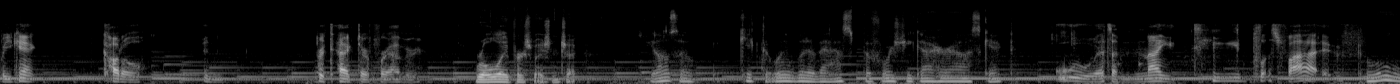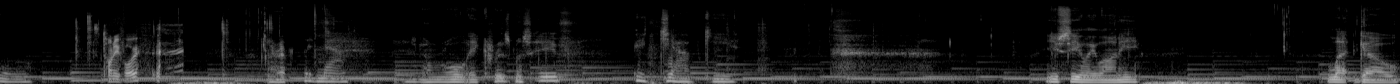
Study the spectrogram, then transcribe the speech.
but you can't cuddle and protect her forever. Roll a persuasion check. She also kicked a little bit of ass before she got her ass kicked. Ooh, that's a 19 plus five. Oh, It's 24. All right. good math. He's gonna roll a charisma save. Good job, Keith. You see Leilani let go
